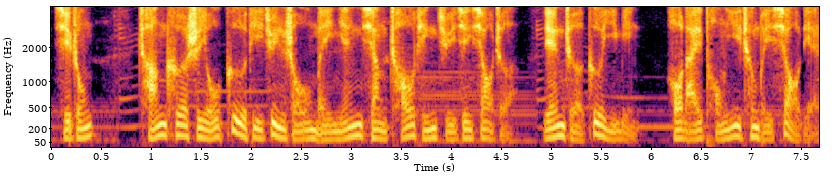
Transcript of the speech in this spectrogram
其中，常科是由各地郡守每年向朝廷举荐孝者，廉者各一名，后来统一称为孝廉；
